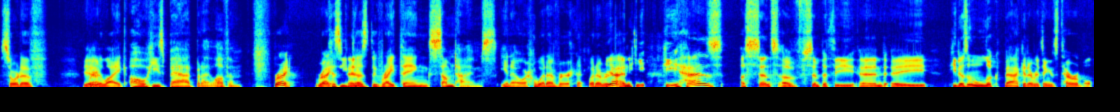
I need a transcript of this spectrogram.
sort of where yeah, you're like, oh, he's bad, but I love him right, right, because he And- does the right thing sometimes, you know, or whatever, whatever. yeah and he he has a sense of sympathy and a he doesn't look back at everything as terrible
